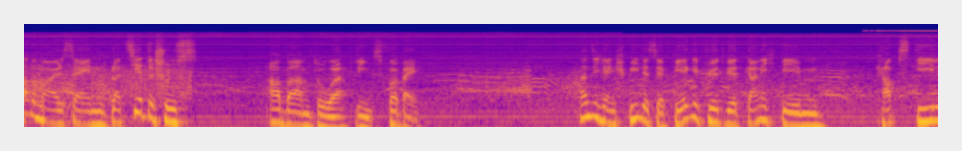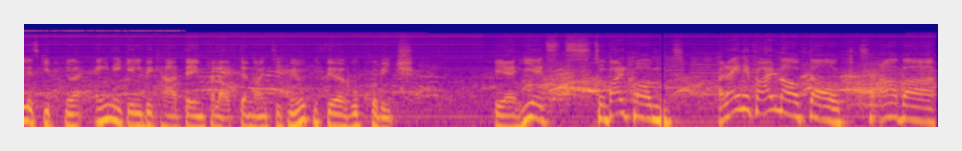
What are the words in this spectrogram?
abermals ein platzierter Schuss, aber am Tor links vorbei. An sich ein Spiel, das sehr fair geführt wird, gar nicht im Cup-Stil. Es gibt nur eine gelbe Karte im Verlauf der 90 Minuten für Vukovic, der hier jetzt zum Ball kommt, alleine vor Alma auftaucht. Aber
